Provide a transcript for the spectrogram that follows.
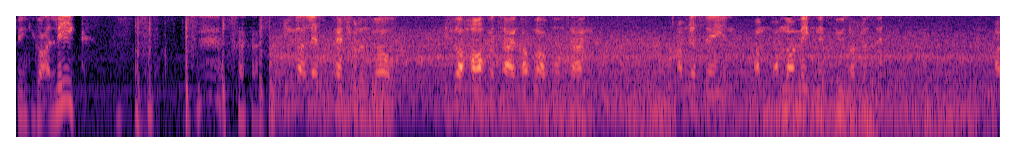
Think you got a leak? He's got less petrol as well. He's got half a tank. I've got a full tank. I'm just saying. I'm, I'm not making an excuse. I'm just saying. I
